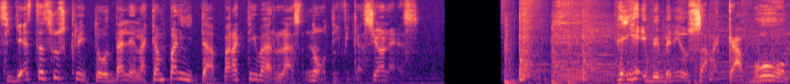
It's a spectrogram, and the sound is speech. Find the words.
Si ya estás suscrito, dale a la campanita para activar las notificaciones. Hey, hey, bienvenidos a Kaboom.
